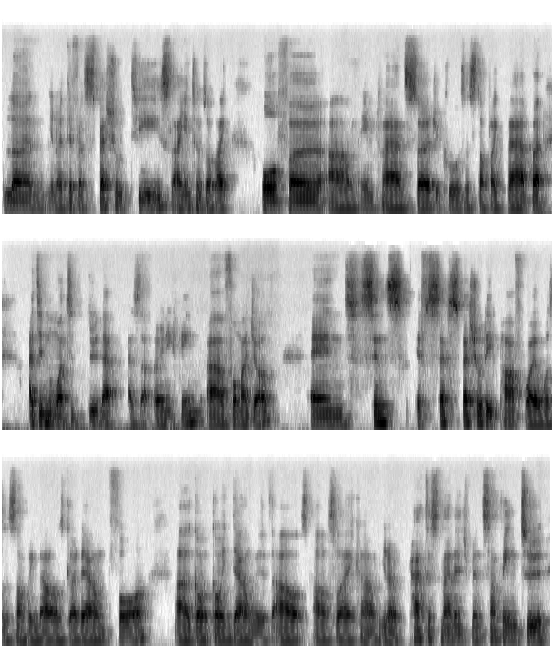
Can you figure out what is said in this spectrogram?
learn you know different specialties like in terms of like ortho, um, implants, surgicals, and stuff like that. But I didn't want to do that as the only thing uh, for my job. And since if specialty pathway wasn't something that I was going down for, uh, go, going down with, I was, I was like, um, you know, practice management, something to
